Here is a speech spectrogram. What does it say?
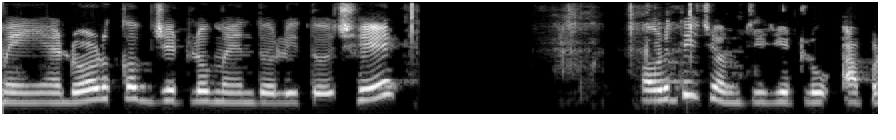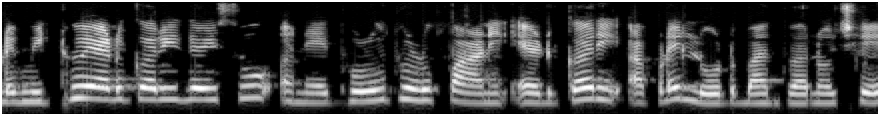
મેં અહીંયા દોઢ કપ જેટલો મેંદો લીધો છે. અડધી ચમચી જેટલું આપણે મીઠું એડ કરી દઈશું અને થોડું થોડું પાણી એડ કરી આપણે લોટ બાંધવાનો છે.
